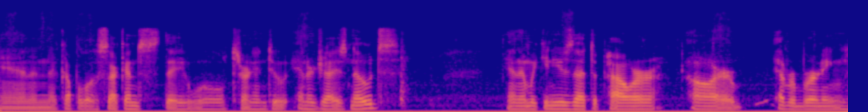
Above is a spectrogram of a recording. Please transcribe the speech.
and in a couple of seconds they will turn into energized nodes and then we can use that to power our ever-burning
